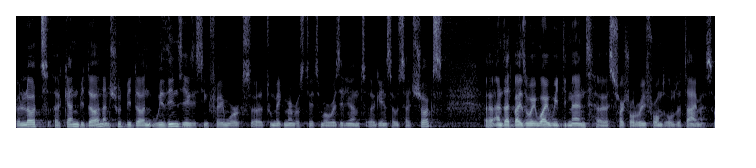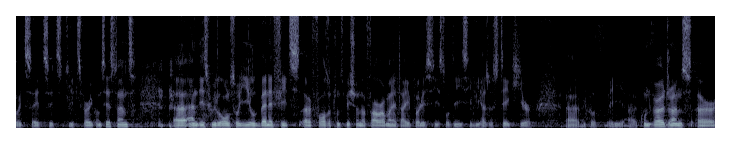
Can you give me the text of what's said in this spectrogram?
a lot uh, can be done and should be done within the existing frameworks uh, to make member states more resilient against outside shocks. Uh, and that, by the way, why we demand uh, structural reforms all the time. So it's, it's, it's, it's very consistent. Uh, and this will also yield benefits for the transmission of our monetary policy. So the ECB has a stake here uh, because the uh, convergence, uh,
